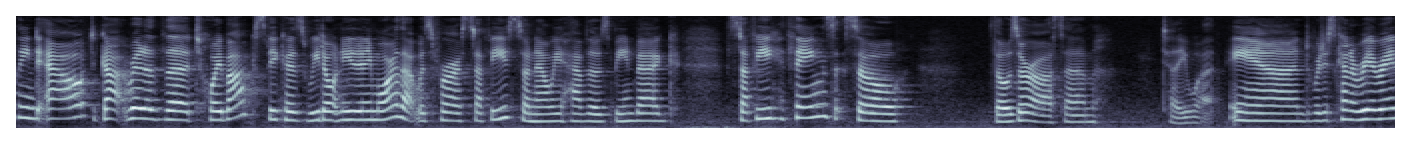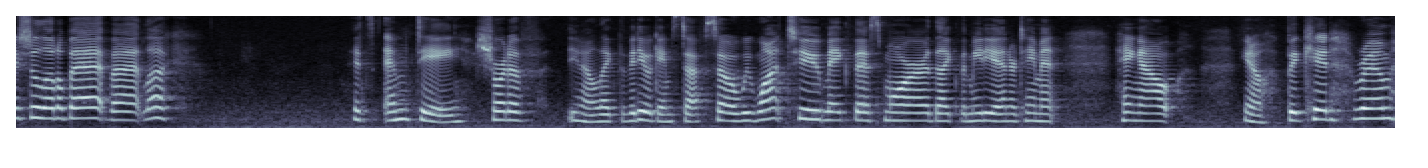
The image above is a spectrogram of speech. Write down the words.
Cleaned out. Got rid of the toy box because we don't need it anymore. That was for our stuffies. So now we have those beanbag stuffy things. So those are awesome. Tell you what. And we're just kind of rearranged a little bit, but look, it's empty, short of, you know, like the video game stuff. So we want to make this more like the media entertainment hangout, you know, big kid room,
